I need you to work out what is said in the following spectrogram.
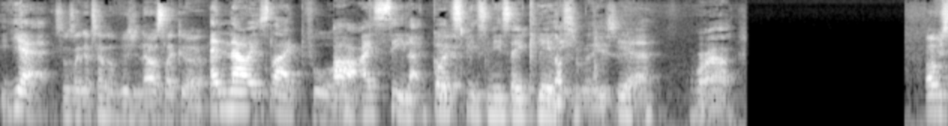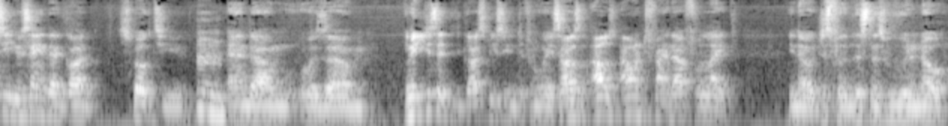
yeah, So it's like a tunnel vision. Now it's like a and now it's like, full. ah, I see. Like God Yeah. speaks to me so clearly. That's amazing. Yeah. Wow. Obviously, you're saying that God spoke to you Mm. and um, was um, you know, you just said God speaks to you in different ways. So I was, I was, I wanted to find out for like, you know, just for the listeners who wouldn't know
